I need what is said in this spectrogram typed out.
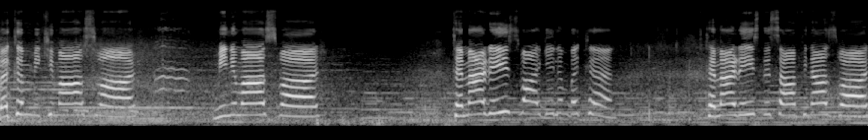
Bakın Mickey Mouse var. Minnie Mouse var. Temel Reis var. Gelin bakın. Temel Reis'le Safinaz var.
